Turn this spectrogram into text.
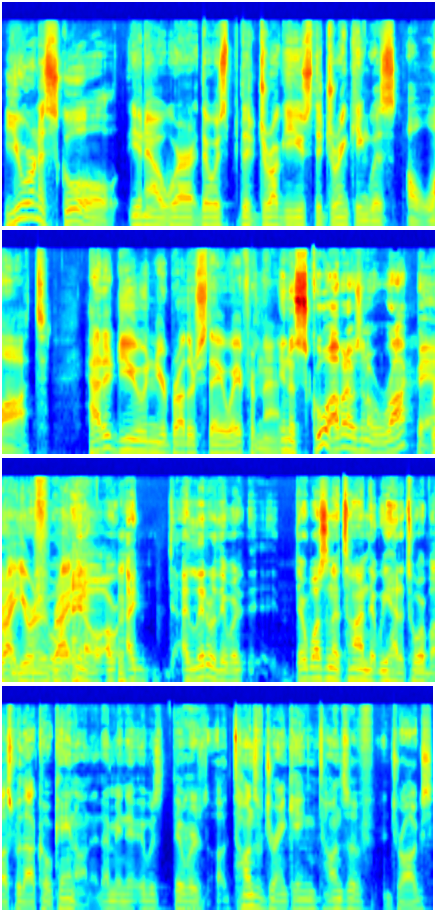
you were in a school, you know, where there was the drug use, the drinking was a lot. How did you and your brother stay away from that? in a school. I was in a rock band? Right, you were in- for, right. You know, I, I literally there were there wasn't a time that we had a tour bus without cocaine on it. I mean, it, it was there was uh, tons of drinking, tons of drugs,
